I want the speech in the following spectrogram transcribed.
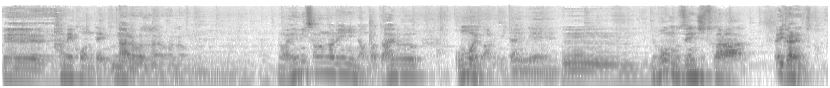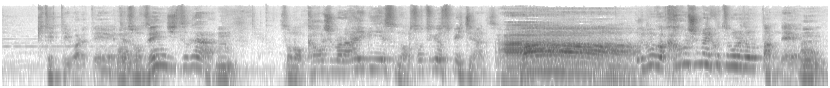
えはめ込んでみたいな。るほどなるほなんかエミさんなりになんかだいぶ思いがあるみたいで,、どうん。で僕も前日から行かれるんですか？来てって言われて、うん。でその前日が、んその鹿児島の IBS の卒業スピーチなんですよ。あで僕は鹿児島行くつもりでおったんで、あうん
